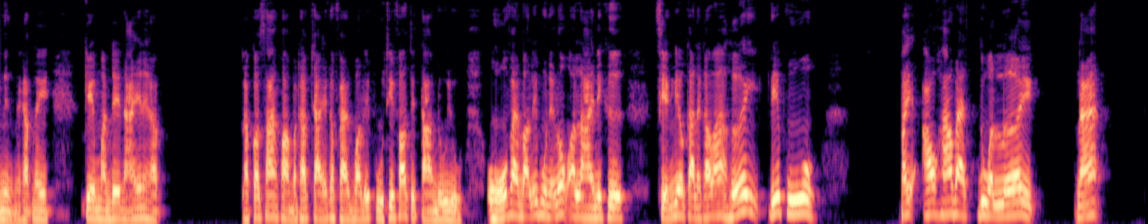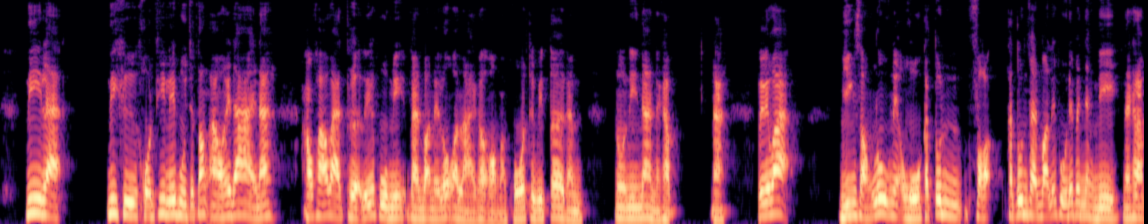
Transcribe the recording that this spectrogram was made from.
4-1 นะครับในเกมมันเดย์ไนท์นะครับ แล้วก็สร้างความประทับใจให้กับแฟนบอลลิพูที่เฝ้าติดตามดูอยู่ โอ้โห แฟนบอลลิพูในโลกออนไลน์นี่คือเสียงเดียวกันเลยครับว่า เฮ้ยลิพูไปเอาฮาวเวสด่วนเลยนะ นี่แหละ นี่คือคนที่ลิพูจะต้องเอาให้ได้นะ เอาคาแวดเถอะลิเวอร์พูลมีแฟนบอลในโลกออนไลน์ก็ออกมาโพสทวิตเตอร์กันโน่นนี่นั่นนะครับนะเรียกได้ว่ายิง 2 ลูกเนี่ยโอ้โหกระตุ้นฟอกระตุ้นแฟนบอลลิเวอร์พูลได้เป็นอย่างดีนะครับ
